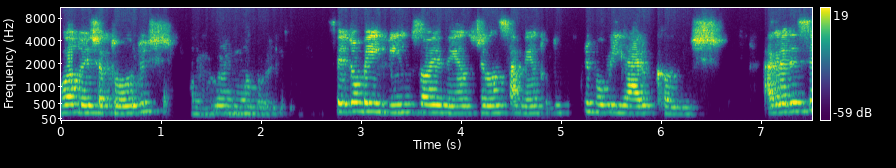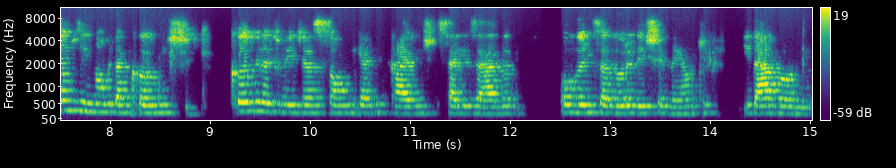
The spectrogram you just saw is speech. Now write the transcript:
Boa noite a todos. Sejam bem-vindos ao evento de lançamento do Imobiliário Camis. Agradecemos em nome da Camis, Câmara de Mediação e Arbitragem Especializada, organizadora deste evento, e da ABAMI,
